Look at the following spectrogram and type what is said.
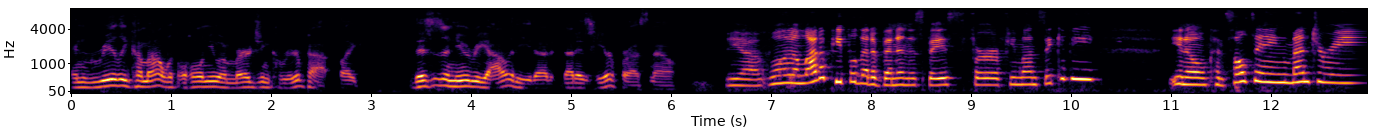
and really come out with a whole new emerging career path like this is a new reality that that is here for us now Yeah. Well, and a lot of people that have been in the space for a few months, it could be, you know, consulting, mentoring.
